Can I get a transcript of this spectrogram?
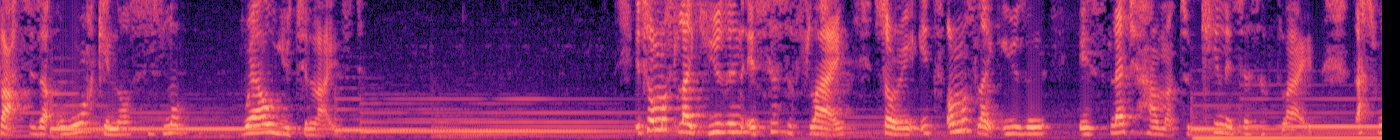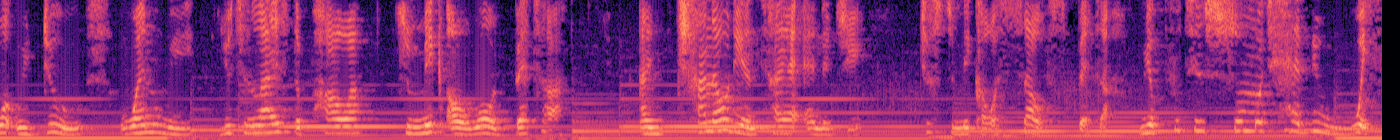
that is at work in us is not well utilized. It's almost like using a fly. Sorry, it's almost like using a sledgehammer to kill a fly. That's what we do when we utilize the power to make our world better and channel the entire energy just to make ourselves better. We are putting so much heavy weight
